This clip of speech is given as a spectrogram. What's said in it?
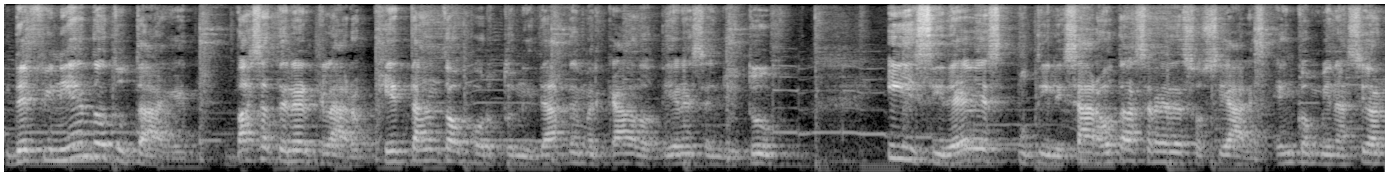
Definiendo tu target, vas a tener claro qué tanta oportunidad de mercado tienes en YouTube y si debes utilizar otras redes sociales en combinación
